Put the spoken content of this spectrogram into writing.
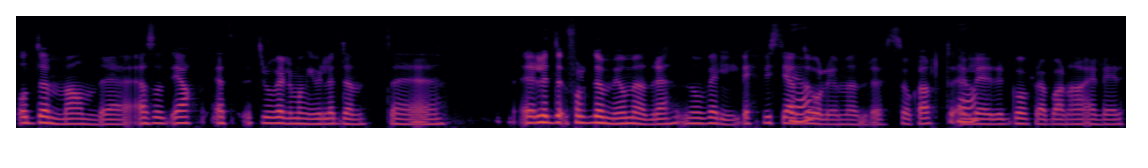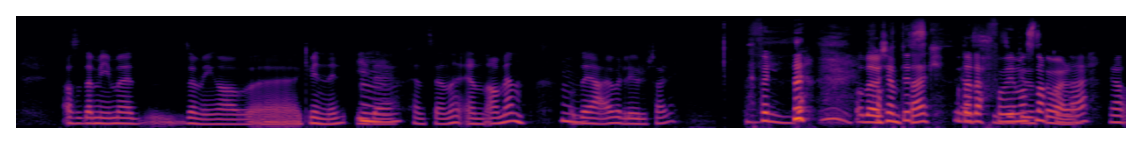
å dømme andre Altså, ja, jeg, jeg tror veldig mange ville dømt eh, Eller folk dømmer jo mødre noe veldig, hvis de er Ja. dårlige mødre, såkalt, Ja. eller går fra barna, eller Altså, det er mye mer dømming av uh, kvinner i det Mm. henseende enn av menn, Mm. og det er jo veldig urettferdig. Veldig. Og det er jo kjempeteit. Og det er derfor vi må snakke om det her. Ja.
